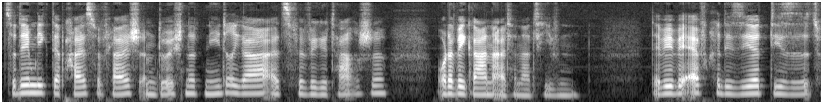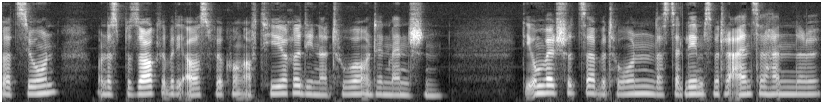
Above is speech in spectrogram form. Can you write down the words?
Zudem liegt der Preis für Fleisch im Durchschnitt niedriger als für vegetarische oder vegane Alternativen. Der WWF kritisiert diese Situation und ist besorgt über die Auswirkungen auf Tiere, die Natur und den Menschen. Die Umweltschützer betonen, dass der Lebensmitteleinzelhandel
